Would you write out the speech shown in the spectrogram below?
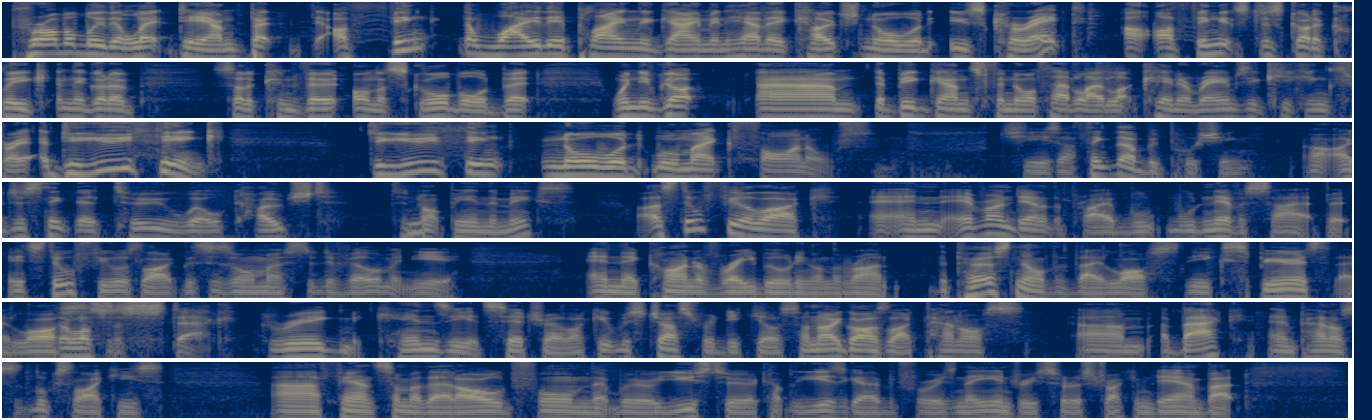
probably the letdown, but I think the way they're playing the game and how they're coached Norwood is correct. I, I think it's just got to click and they've got to sort of convert on the scoreboard. But when you've got um, the big guns for North Adelaide like Keenan Ramsey kicking three, do you think? Do you think Norwood will make finals? Jeez, I think they'll be pushing. I just think they're too well coached to not be in the mix. I still feel like, and everyone down at the parade will, will never say it, but it still feels like this is almost a development year, and they're kind of rebuilding on the run. The personnel that they lost, the experience that they lost, They lost a stack. Grigg, McKenzie, etc. Like it was just ridiculous. I know guys like Panos um, are back, and Panos looks like he's uh, found some of that old form that we were used to a couple of years ago before his knee injury sort of struck him down. But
